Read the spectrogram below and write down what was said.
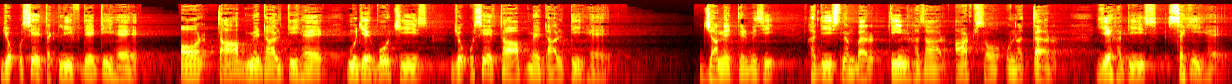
جو اسے تکلیف دیتی ہے، اور تاب میں ڈالتی ہے، مجھے وہ چیز جو اسے تاب میں ڈالتی ہے۔ جامع ترمزی حدیث نمبر تین ہزار آٹھ سو انہتر. یہ حدیث صحیح ہے۔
